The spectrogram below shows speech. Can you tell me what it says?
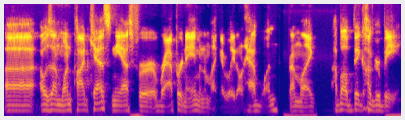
uh, i was on one podcast and he asked for a rapper name and i'm like i really don't have one but i'm like how about big hugger b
